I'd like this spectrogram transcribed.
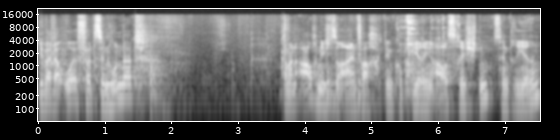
Hier bei der OF 1400 kann man auch nicht so einfach den Kopierring ausrichten, zentrieren,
